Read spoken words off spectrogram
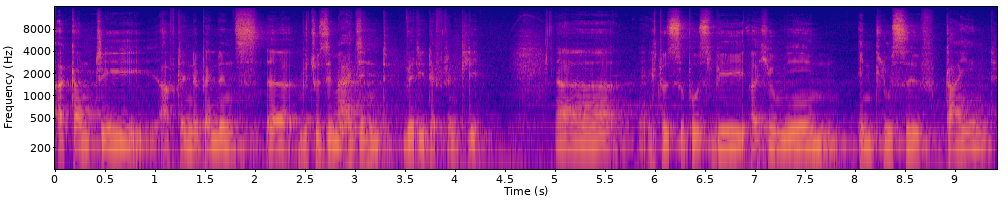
a country after independence uh, which was imagined very differently. Uh, it was supposed to be a humane, inclusive, kind,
